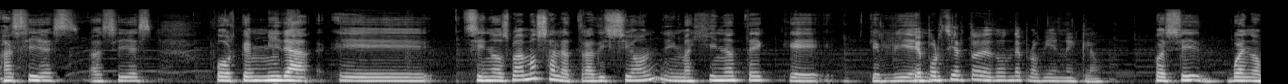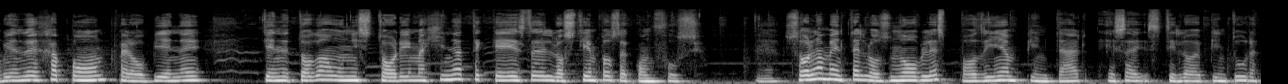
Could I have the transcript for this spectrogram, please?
Así es, así es. Porque mira, eh, si nos vamos a la tradición, imagínate que, que bien... Que por cierto, ¿de dónde proviene, Clau? Pues sí, bueno, viene de Japón, pero viene, tiene toda una historia. Imagínate que es de los tiempos de Confucio. Solamente los nobles podían pintar ese estilo de pintura.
